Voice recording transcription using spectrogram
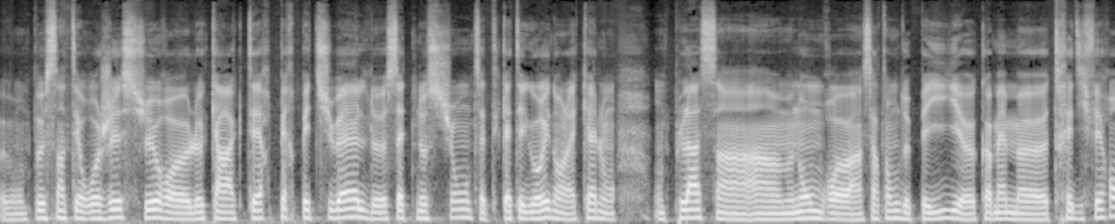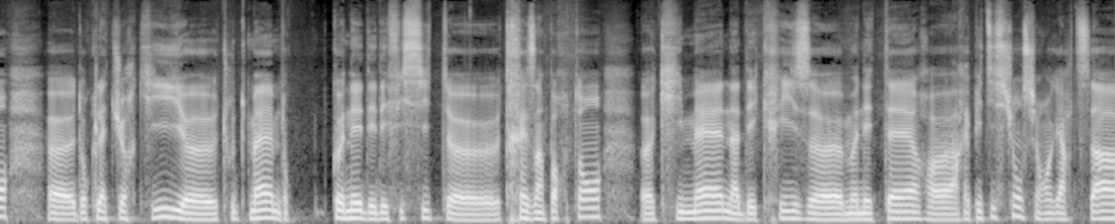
euh, on peut s'interroger sur euh, le caractère perpétuel de cette notion, de cette catégorie dans laquelle on, place un, nombre, un certain nombre de pays quand même très différents. donc la Turquie, tout de même, connaît des déficits euh, très importants euh, qui mènent à des crises euh, monétaires à répétition. Si on regarde ça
